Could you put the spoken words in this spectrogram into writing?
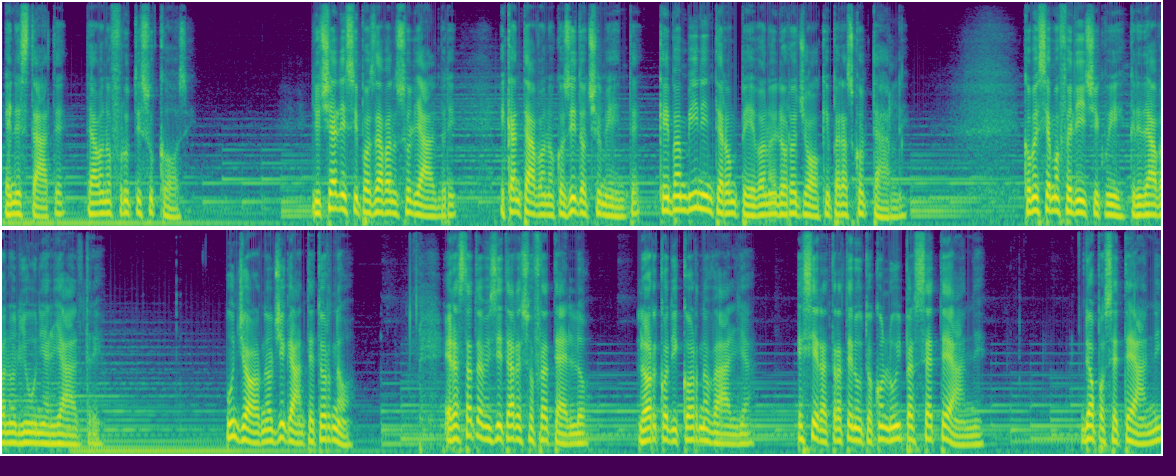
e in estate davano frutti succosi. Gli uccelli si posavano sugli alberi e cantavano così dolcemente che i bambini interrompevano i loro giochi per ascoltarli. Come siamo felici qui, gridavano gli uni agli altri. Un giorno il gigante tornò. Era stato a visitare suo fratello, l'orco di Cornovaglia, e si era trattenuto con lui per sette anni. Dopo sette anni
